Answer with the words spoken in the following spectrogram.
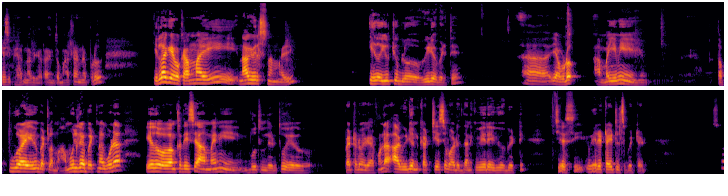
ఏసీపీ హర్నాథ్ గారు ఆయనతో మాట్లాడినప్పుడు ఇలాగే ఒక అమ్మాయి నాకు తెలిసిన అమ్మాయి ఏదో యూట్యూబ్లో వీడియో పెడితే ఎవడో ఆ అమ్మాయి ఏమీ తప్పుగా ఏమీ పెట్టలే. మామూలుగా పెట్టినా కూడా ఏదో వంక తీసి ఆ అమ్మాయిని బూతులు తిడుతూ ఏదో పెట్టడమే కాకుండా ఆ వీడియోని కట్ చేసి వాడు దానికి వేరే వ్యూ పెట్టి చేసి వేరే టైటిల్స్ పెట్టాడు. సో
